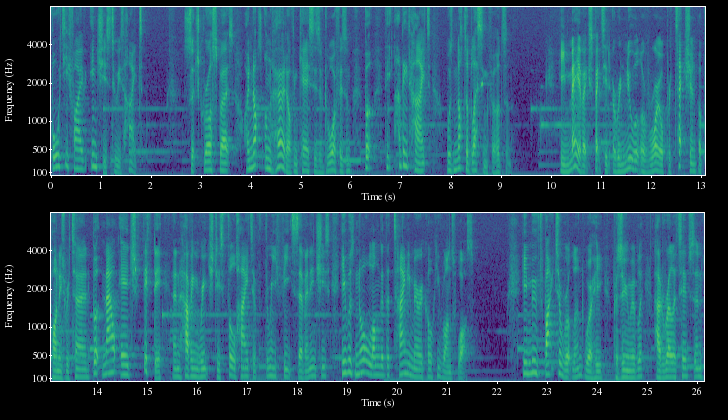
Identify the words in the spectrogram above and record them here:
45 inches to his height. Such growth spurts are not unheard of in cases of dwarfism, but the added height was not a blessing for Hudson. He may have expected a renewal of royal protection upon his return, but now aged 50 and having reached his full height of 3 feet 7 inches, he was no longer the tiny miracle he once was. He moved back to Rutland where he presumably had relatives and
